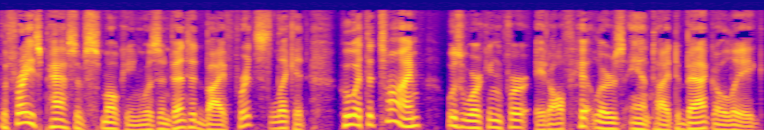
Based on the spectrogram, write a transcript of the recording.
The phrase passive smoking was invented by Fritz Lickint, who at the time was working for Adolf Hitler's Anti Tobacco League.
